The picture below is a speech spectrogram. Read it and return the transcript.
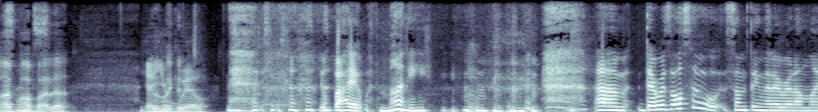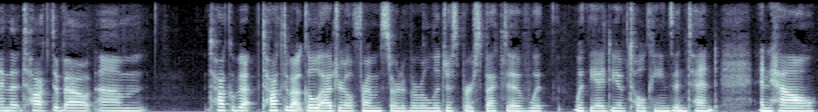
I, I'll buy that. Yeah, you like it. will. You'll buy it with money. Okay. Um, there was also something that I read online that talked about um, talk about talked about Galadriel from sort of a religious perspective with with the idea of Tolkien's intent and how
